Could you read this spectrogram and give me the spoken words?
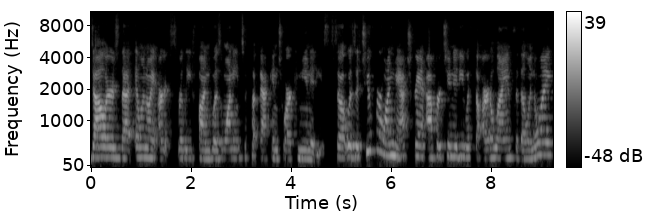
dollars that Illinois Arts Relief Fund was wanting to put back into our communities. So it was a two for one match grant opportunity with the Art Alliance of Illinois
